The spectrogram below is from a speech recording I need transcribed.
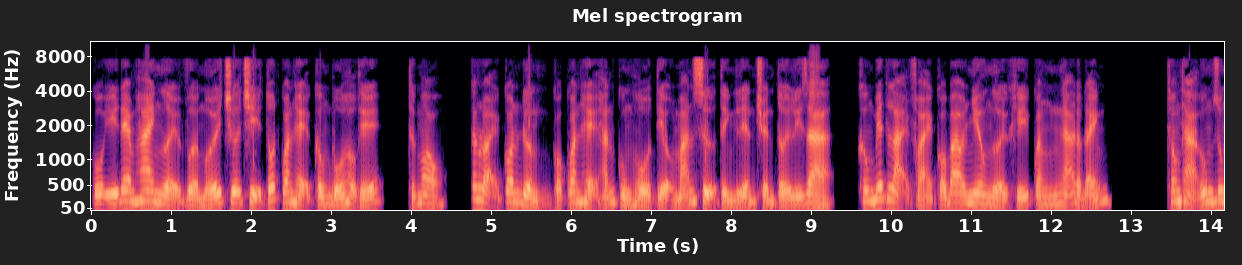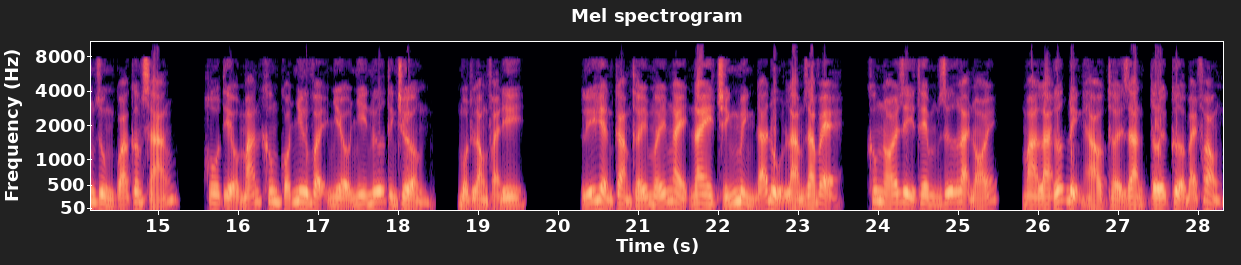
cố ý đem hai người vừa mới chữa trị tốt quan hệ công bố hậu thế, thực mau, các loại con đường có quan hệ hắn cùng hồ tiểu mãn sự tình liền truyền tới lý gia, không biết lại phải có bao nhiêu người khí quăng ngã đập đánh. Thông thả ung dung dùng quá cơm sáng, hồ tiểu mãn không có như vậy nhiều nhi nữ tình trường, một lòng phải đi. Lý Hiển cảm thấy mấy ngày nay chính mình đã đủ làm ra vẻ, không nói gì thêm giữ lại nói, mà là ước định hảo thời gian tới cửa bái phòng,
